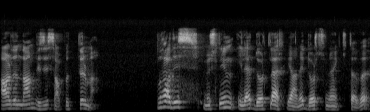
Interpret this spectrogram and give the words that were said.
ardından bizi sapıttırma. Bu hadis Müslim ile dörtler yani dört sünen kitabı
